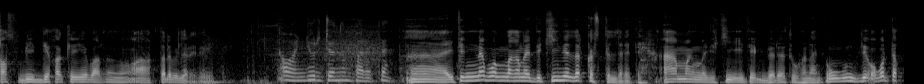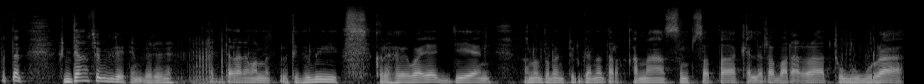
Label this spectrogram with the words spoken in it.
Қас бейді хоккейге бардың ақтары білер еді. Оңюр. Амаңна аны сымсата барара тулура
